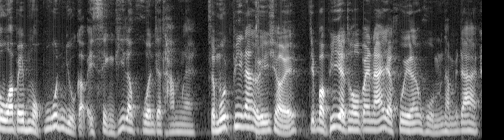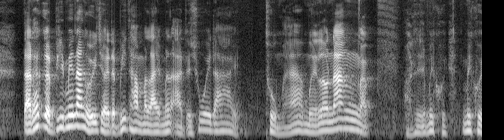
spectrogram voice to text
ตัวไปหมกมุ่นอยู่กับไอ้สิ่งที่เราควรจะทำไงสมมติพี่นั่งอยู่เฉยๆจิบบอกพี่อย่าโทรไปนะอย่าคุยกันหูมันทำไม่ได้ แต่ถ้าเกิดพี่ไม่นั่งอยู่เฉยแต่พี่ทำอะไรมันอาจจะช่วยได้ ถูกไหมเหมือนเรานั่งแบบเฮ้ยจะไม่คุยไม่คุย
